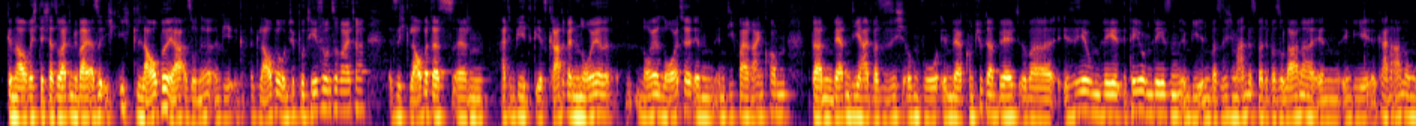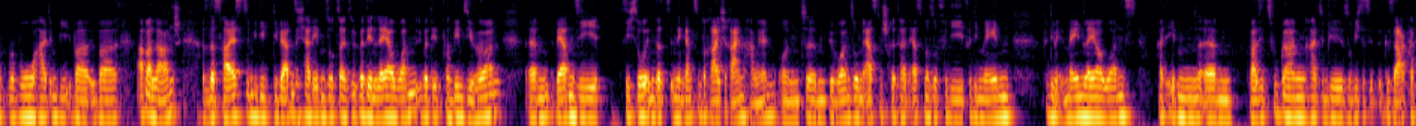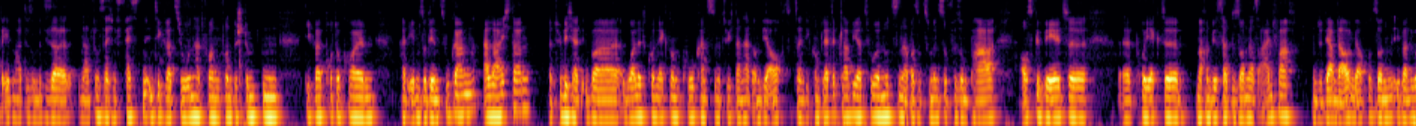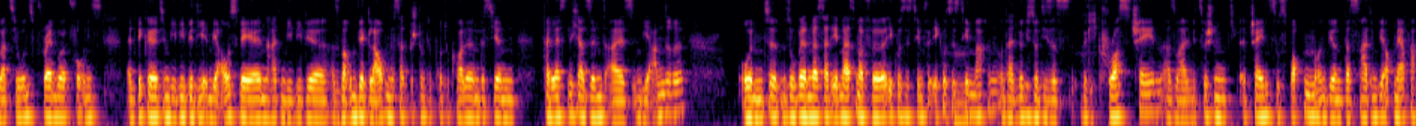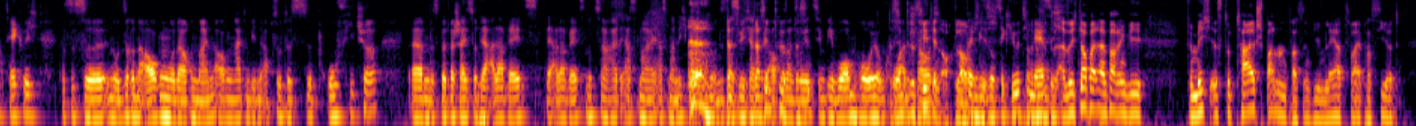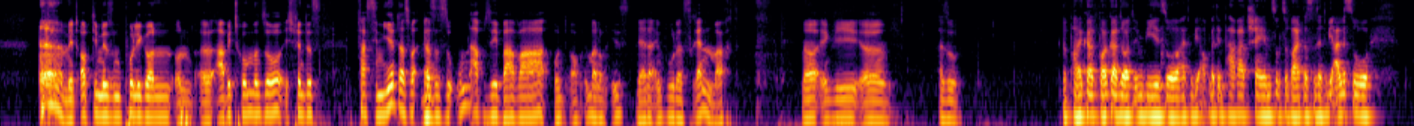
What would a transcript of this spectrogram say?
Genau, richtig. Also halt, also ich, ich glaube, ja, also ne, irgendwie Glaube und Hypothese und so weiter. Also ich glaube, dass ähm, halt irgendwie jetzt gerade wenn neue, neue Leute in, in DeFi reinkommen, dann werden die halt, was sie sich irgendwo in der Computerwelt über Ethereum, Ethereum lesen, irgendwie in, was weiß ich, im Handelsblatt über Solana, in irgendwie, keine Ahnung, wo halt irgendwie über, über Avalanche. Also das heißt, irgendwie die, die werden sich halt eben sozusagen so über den Layer One, über den, von dem sie hören, ähm, werden sie sich so in, das, in den ganzen Bereich reinhangeln. Und ähm, wir wollen so im ersten Schritt halt erstmal so für die, für die Main, für die Main Layer Ones halt eben ähm, quasi Zugang, halt irgendwie, so wie ich das gesagt habe, eben halt so mit dieser in Anführungszeichen festen Integration halt von, von bestimmten DeFi-Protokollen halt eben so den Zugang erleichtern. Natürlich halt über Wallet Connect und Co. kannst du natürlich dann halt irgendwie auch sozusagen die komplette Klaviatur nutzen, aber so zumindest so für so ein paar ausgewählte äh, Projekte machen wir es halt besonders einfach. Und wir haben da auch so ein Evaluationsframework für uns entwickelt, wie, wie wir die irgendwie auswählen, halt wie, wie wir, also warum wir glauben, dass halt bestimmte Protokolle ein bisschen verlässlicher sind als irgendwie andere. Und äh, so werden wir es halt eben erstmal für Ökosystem für Ökosystem mhm. machen und halt wirklich so dieses wirklich Cross-Chain, also halt wie zwischen äh, Chains zu swappen und wir und das halt irgendwie auch mehrfach täglich. Das ist äh, in unseren Augen oder auch in meinen Augen halt irgendwie ein absolutes äh, Pro-Feature. Ähm, das wird wahrscheinlich so der allerwelts, der allerweltsnutzer halt erstmal erstmal nicht machen. Und das, das natürlich das auch, wenn man so jetzt irgendwie Wormhole und Co. Das interessiert anschaut, ihn auch, glaube ich. Irgendwie so Security-mäßig. Also ich glaube halt einfach irgendwie, für mich ist total spannend, was irgendwie im Layer 2 passiert mit Optimism, Polygon und äh, Arbitrum und so. Ich finde es faszinierend, dass, ja. dass es so unabsehbar war und auch immer noch ist, wer da irgendwo das Rennen macht. Na, irgendwie, äh, also. Polka, Polka dort irgendwie so, hatten wir auch mit den Parachains und so weiter. Das sind irgendwie alles so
